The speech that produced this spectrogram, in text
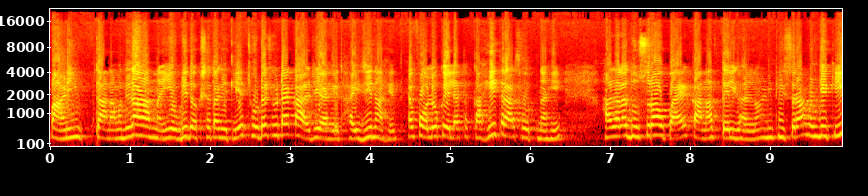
पाणी कानामध्ये जाणार नाही एवढी दक्षता घेतली आहे छोट्या छोट्या काळजी आहेत हायजीन आहेत ह्या फॉलो केल्या तर काही त्रास होत नाही. हा झाला दुसरा उपाय कानात तेल घालणं. आणि तिसरा म्हणजे की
